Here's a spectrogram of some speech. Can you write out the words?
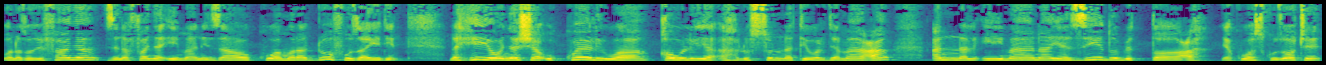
wanazozifanya zinafanya imani zao kuwa maradufu zaidi. Na hii inaonyesha ukweli wa kauli ya ahlus sunnati wal jamaa anna al-imana yazidu bit-ta'a yakuwa siku zote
